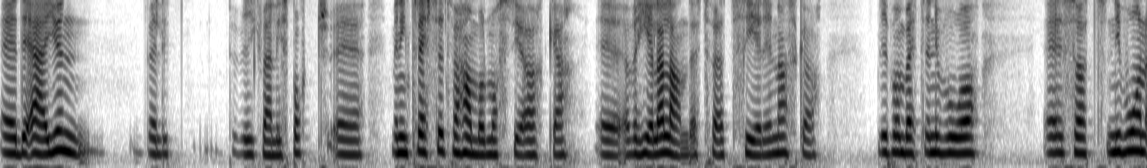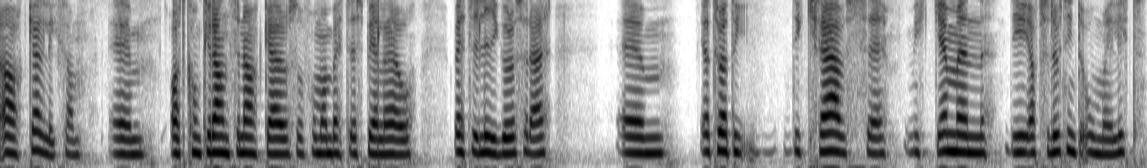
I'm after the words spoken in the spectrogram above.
Eh, det är ju en väldigt publikvänlig sport. Eh, men intresset för handboll måste ju öka eh, över hela landet för att serierna ska bli på en bättre nivå. Eh, så att nivån ökar liksom. Eh, och att konkurrensen ökar och så får man bättre spelare och bättre ligor och sådär. Eh, jag tror att det, det krävs eh, mycket men det är absolut inte omöjligt.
